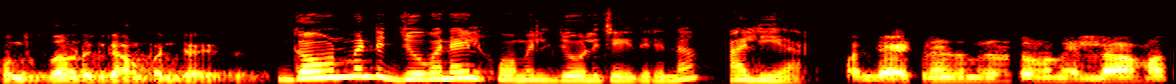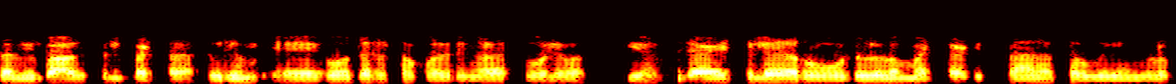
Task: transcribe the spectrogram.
കുന്നത്തുനാട് ഗ്രാമപഞ്ചായത്ത്. ഗവൺമെന്റ് ജുവനൈൽ ഹോമിൽ ജോലി ചെയ്തിരുന്ന അലിയാർ. പഞ്ചായത്തിനെ സംബന്ധിച്ചിടത്തോളം എല്ലാ മതവിഭാഗത്തിൽപ്പെട്ട ഒരു ഏകോദര സഹോദരങ്ങളെ പോലെ വസിക്കുകയാണ്. പഞ്ചായത്തിലെ റോഡുകളും മറ്റ് അടിസ്ഥാന സൗകര്യങ്ങളും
